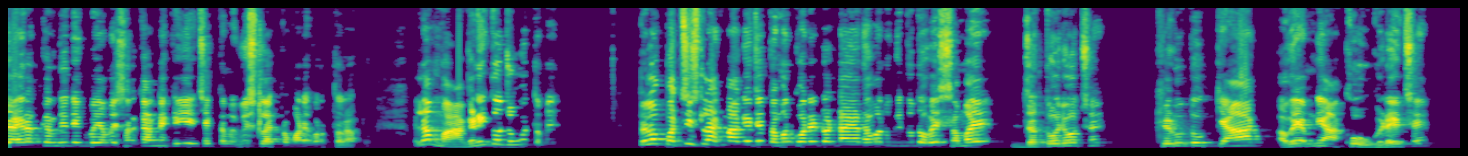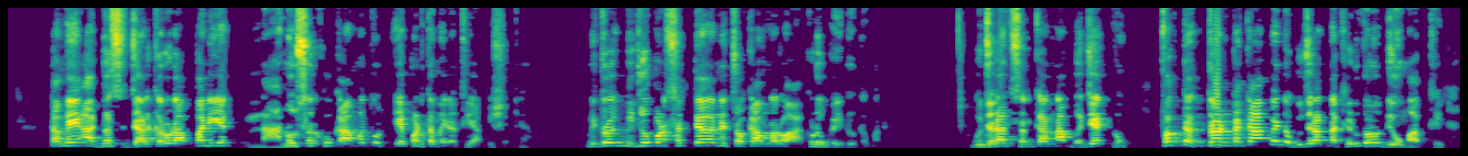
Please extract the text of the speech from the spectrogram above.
જાહેરાત કરી દીધી કે ભાઈ અમે સરકારને કહીએ છીએ કે તમે વીસ લાખ પ્રમાણે વળતર આપો. એટલે માગણી તો જુઓ તમે. પેલો પચીસ લાખ માગે છે, તમને કોને દંડાયા થવાનું કીધું તો હવે સમય જતો રહ્યો છે. ખેડૂતો ક્યાંક હવે એમની આંખો ઉઘડે છે. તમે આ દસ હજાર કરોડ આપવાની એક નાનું સરખું કામ હતું એ પણ તમે નથી આપી શક્યા. મિત્રો, એક બીજો પણ સત્ય અને ચોંકાવનારો આંકડો કહી દઉં તમને. ગુજરાત સરકારના બજેટનું ફક્ત ત્રણ ટકા આપે તો ગુજરાતના ખેડૂતોનો દેવું માફ થઈ જાય.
